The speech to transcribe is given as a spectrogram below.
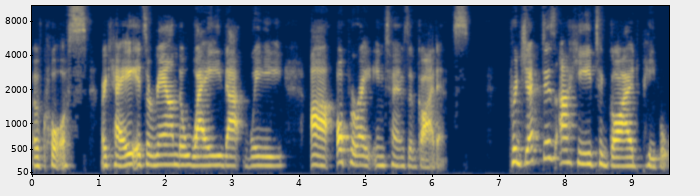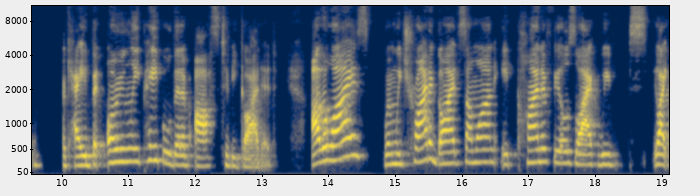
of course. Okay. It's around the way that we uh, operate in terms of guidance. Projectors are here to guide people. Okay. But only people that have asked to be guided. Otherwise, when we try to guide someone, it kind of feels like we've, like,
